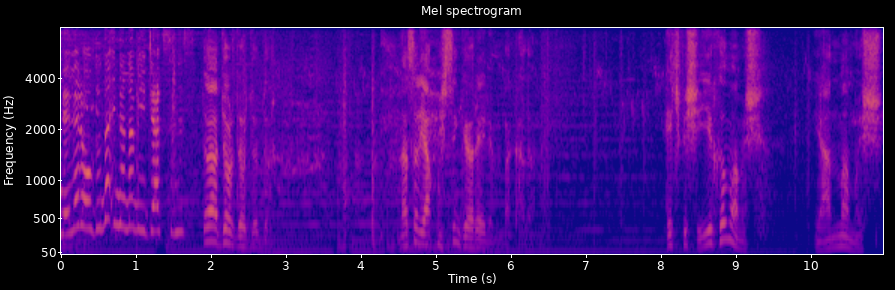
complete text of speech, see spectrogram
Neler olduğuna inanamayacaksınız. Dur dur dur dur dur. Nasıl yapmışsın görelim bakalım. Hiçbir şey yıkılmamış. Yanmamış.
